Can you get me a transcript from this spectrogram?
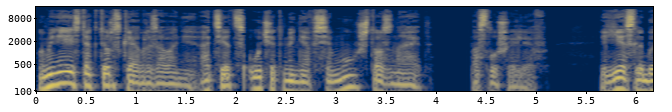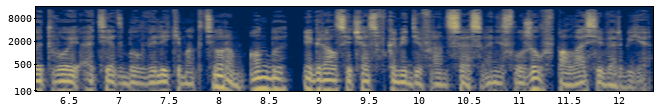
У меня есть актерское образование. Отец учит меня всему, что знает. Послушай, Лев, если бы твой отец был великим актером, он бы играл сейчас в комедии «Францесс», а не служил в паласе Вербье.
